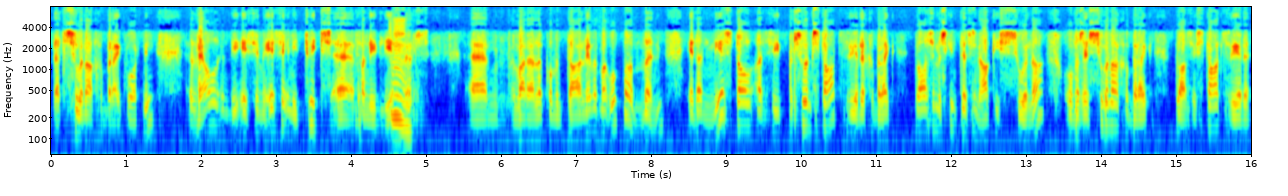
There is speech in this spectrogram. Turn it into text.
dat sona gebruik word nie. Wel in die SMS'e en die tweets uh van die lesers ehm um, waar hulle kommentaar lewer maar ook maar min en dan meestal as die persoon staatsrede gebruik plaas hy miskien tussen hakies sona of as hy sona gebruik plaas hy staatsrede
